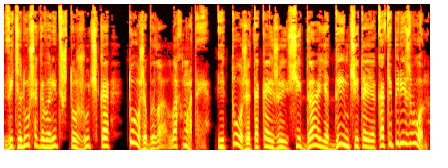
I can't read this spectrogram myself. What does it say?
Ведь Илюша говорит, что жучка тоже была лохматая и тоже такая же седая, дымчатая, как и перезвон.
